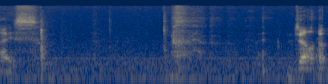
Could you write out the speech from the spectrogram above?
Ice. Jello.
